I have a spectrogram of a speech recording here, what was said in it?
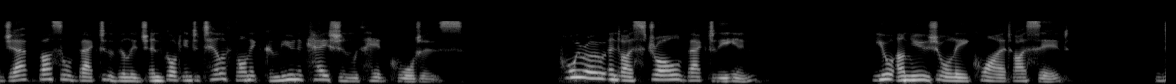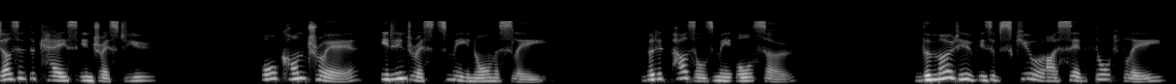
Japp bustled back to the village and got into telephonic communication with headquarters. Poirot and I strolled back to the inn. You're unusually quiet, I said. Doesn't the case interest you? Au contraire, it interests me enormously. But it puzzles me also. The motive is obscure, I said thoughtfully,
